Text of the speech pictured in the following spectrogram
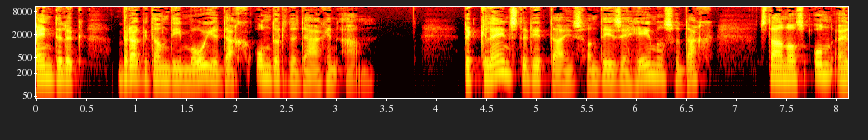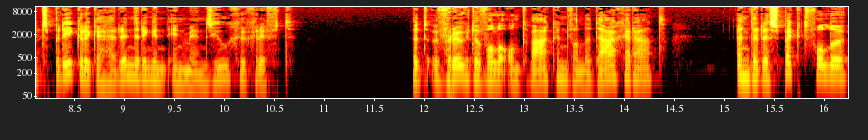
Eindelijk brak dan die mooie dag onder de dagen aan. De kleinste details van deze hemelse dag staan als onuitsprekelijke herinneringen in mijn ziel gegrift. Het vreugdevolle ontwaken van de dageraad en de respectvolle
